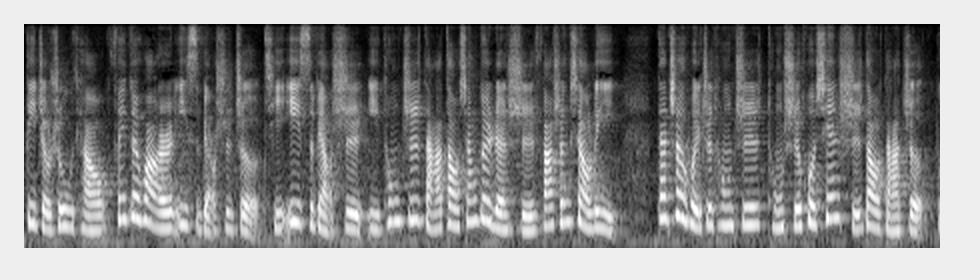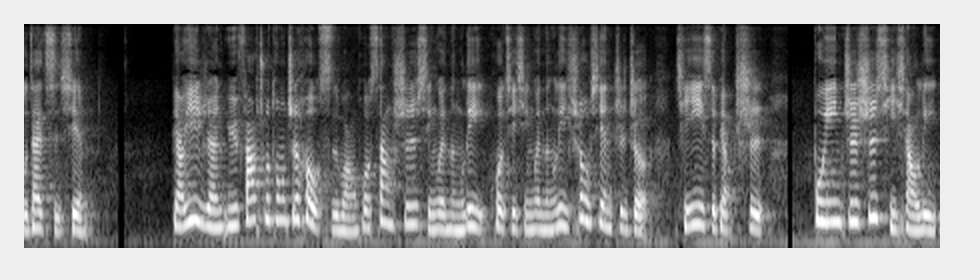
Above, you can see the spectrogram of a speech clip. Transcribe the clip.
第九十五条，非对话而意思表示者，其意思表示以通知达到相对人时发生效力。但撤回之通知同时或先时到达者，不在此限。表意人于发出通知后死亡或丧失行为能力，或其行为能力受限制者，其意思表示不因之失其效力。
